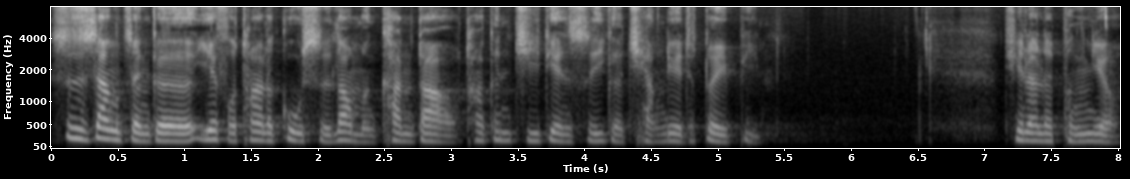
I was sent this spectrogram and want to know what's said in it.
事实上，整个耶佛他的故事让我们看到，他跟基甸是一个强烈的对比。亲爱的朋友，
